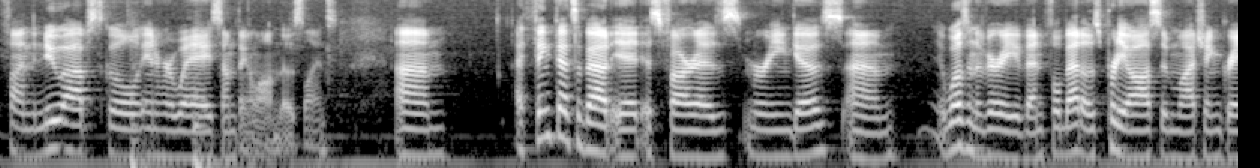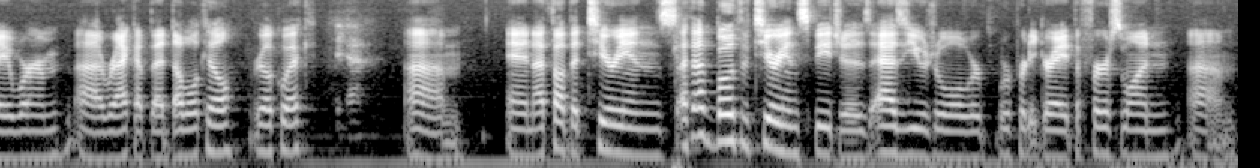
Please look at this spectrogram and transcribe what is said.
find the new obstacle in her way, something along those lines. Um, I think that's about it as far as Meereen goes. Um, it wasn't a very eventful battle. It was pretty awesome watching Grey Worm uh, rack up that double kill real quick. Yeah. And I thought that Tyrion's, I thought both of Tyrion's speeches, as usual, were, were pretty great. The first one, um,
